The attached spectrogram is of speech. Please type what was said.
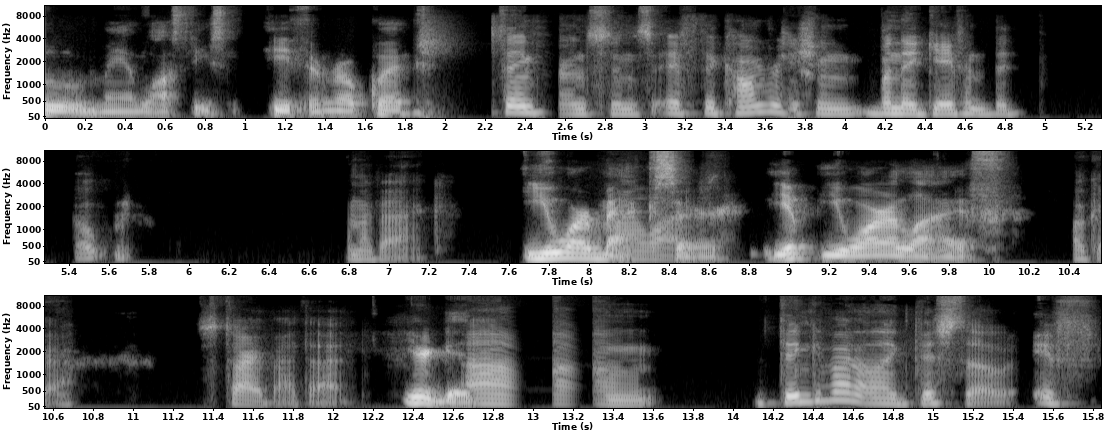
Ooh, man lost ethan real quick think for instance if the conversation when they gave him the oh am i back you are back, sir. Yep, you are alive. Okay. Sorry about that. You're good. Um, think about it like this though. If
